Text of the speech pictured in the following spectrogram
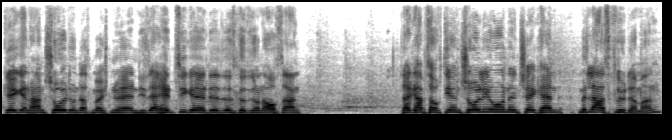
gegen Hand Schuld und das möchten wir in dieser hitzigen Diskussion auch sagen. Da gab es auch die Entschuldigung und den Shake Hand mit Lars Klütermann.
